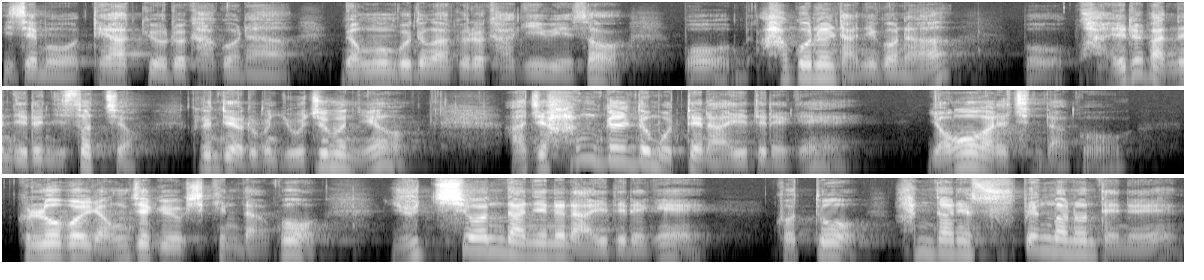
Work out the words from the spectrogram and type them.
이제 뭐 대학교를 가거나 명문고등학교를 가기 위해서 뭐 학원을 다니거나 뭐 과외를 받는 일은 있었죠. 그런데 여러분 요즘은요 아직 한글도 못된 아이들에게 영어 가르친다고 글로벌 영재 교육 시킨다고 유치원 다니는 아이들에게 그것도 한 달에 수백만 원 되는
